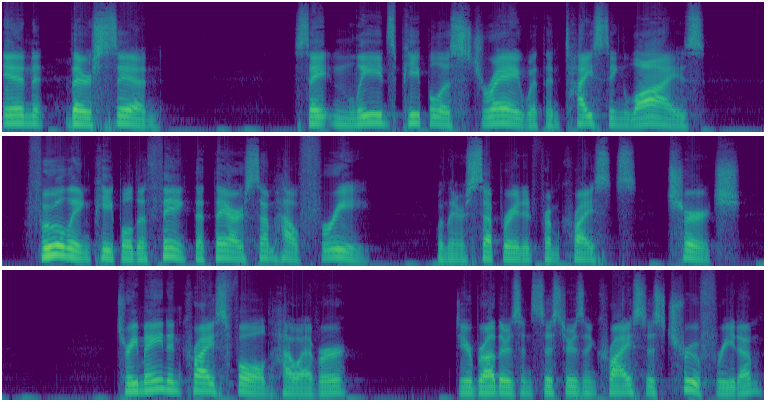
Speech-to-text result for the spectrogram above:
in their sin. Satan leads people astray with enticing lies, fooling people to think that they are somehow free when they are separated from Christ's church. To remain in Christ's fold, however, dear brothers and sisters in Christ, is true freedom.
